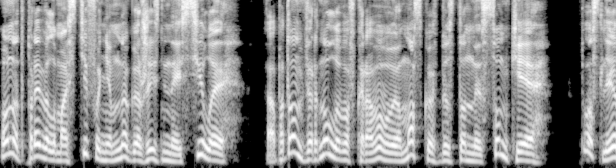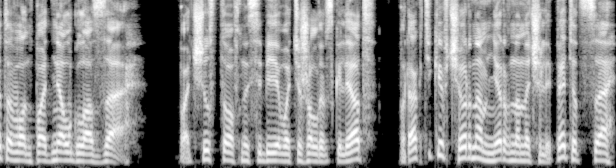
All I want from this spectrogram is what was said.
Он отправил мастифу немного жизненной силы, а потом вернул его в кровавую маску в бездонной сумке. После этого он поднял глаза. Почувствовав на себе его тяжелый взгляд, практики в черном нервно начали пятиться.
